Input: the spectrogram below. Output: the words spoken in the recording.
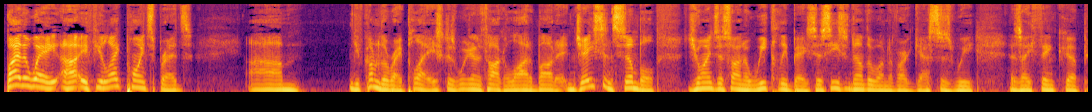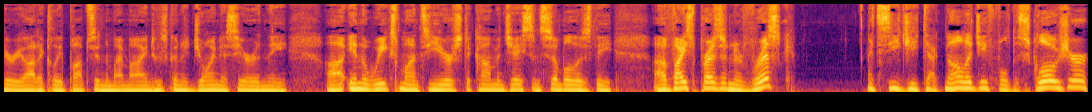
By the way, uh, if you like point spreads, um, You've come to the right place because we're going to talk a lot about it. And Jason Simbal joins us on a weekly basis. He's another one of our guests, as we, as I think uh, periodically pops into my mind, who's going to join us here in the uh, in the weeks, months, years to come. And Jason Simbal is the uh, vice president of risk it's CG Technology, full disclosure.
